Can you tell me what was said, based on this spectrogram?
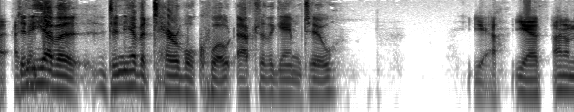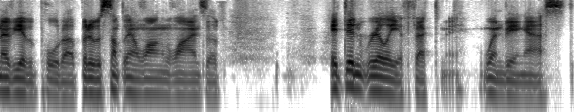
I, I didn't he have a didn't he have a terrible quote after the game too? Yeah, yeah. I don't know if you have it pulled up, but it was something along the lines of, "It didn't really affect me when being asked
